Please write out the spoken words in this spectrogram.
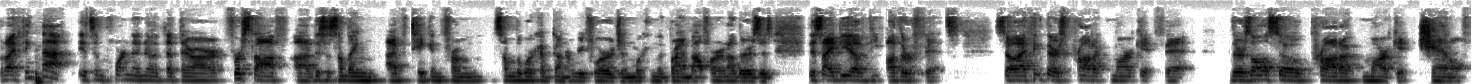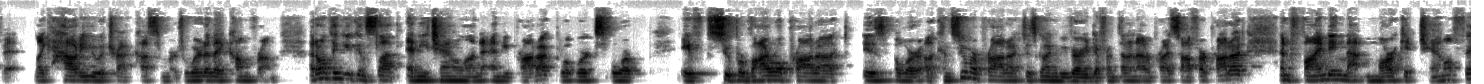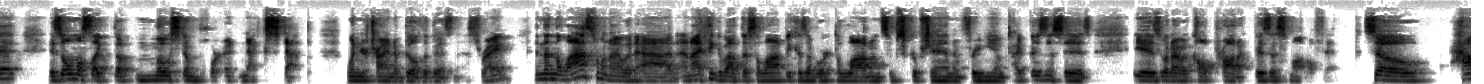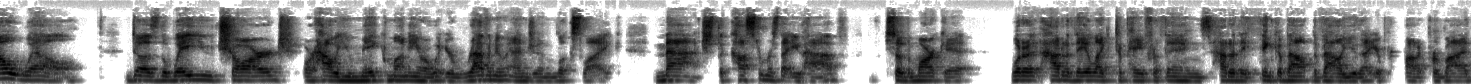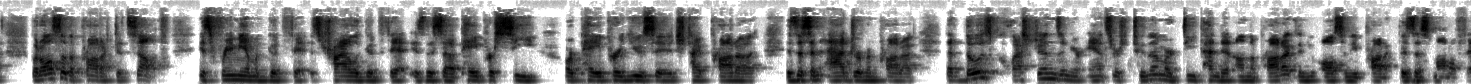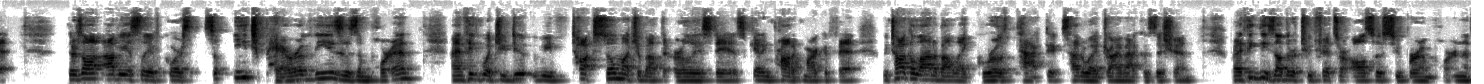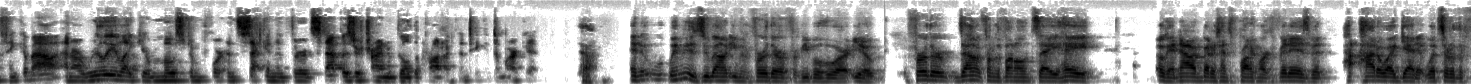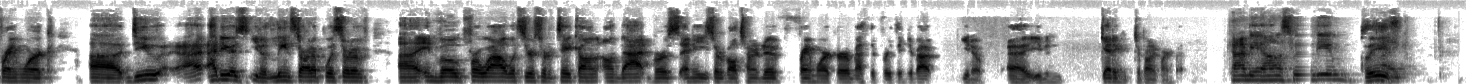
But I think that it's important to note that there are, first off, uh, this is something I've taken from some of the work I've done at Reforge and working with Brian Balfour and others, is this idea of the other fits. So I think there's product market fit, there's also product market channel fit. Like, how do you attract customers? Where do they come from? I don't think you can slap any channel onto any product. What works for a super viral product is or a consumer product is going to be very different than an enterprise software product and finding that market channel fit is almost like the most important next step when you're trying to build a business right and then the last one I would add, and I think about this a lot because I've worked a lot on subscription and freemium type businesses, is what I would call product business model fit. So, how well does the way you charge or how you make money or what your revenue engine looks like match the customers that you have? So, the market what are, how do they like to pay for things? How do they think about the value that your product provides? But also the product itself. Is freemium a good fit? Is trial a good fit? Is this a pay per seat or pay per usage type product? Is this an ad driven product? That those questions and your answers to them are dependent on the product and you also need product business model fit there's obviously of course so each pair of these is important. I think what you do we've talked so much about the earliest days getting product market fit. We talk a lot about like growth tactics. How do i drive acquisition? But i think these other two fits are also super important to think about and are really like your most important second and third step as you're trying to build the product and take it to market. Yeah. And maybe zoom out even further for people who are you know further down from the funnel and say hey okay now i have a better sense of product market fit is but h- how do i get it? What's sort of the framework uh, do you how do you as you know lean startup was sort of uh, in vogue for a while? What's your sort of take on on that versus any sort of alternative framework or method for thinking about you know uh, even getting to product market? Can I be honest with you? Please. Like,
